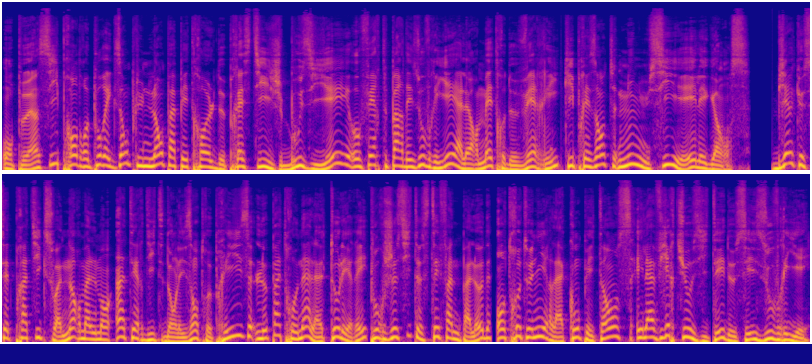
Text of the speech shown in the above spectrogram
On peut ainsi prendre pour exemple une lampe à pétrole de prestige bousillée offerte par des ouvriers à leur maître de verrerie qui présente minutie et élégance. Bien que cette pratique soit normalement interdite dans les entreprises, le patronat l'a tolérée pour, je cite Stéphane Palode, entretenir la compétence et la virtuosité de ses ouvriers.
